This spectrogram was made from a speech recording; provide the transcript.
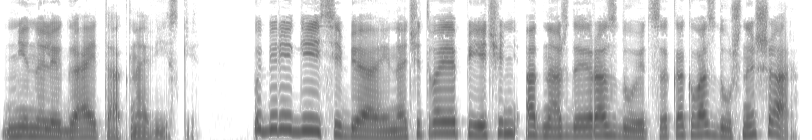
не налегай так на виски. Побереги себя, иначе твоя печень однажды раздуется, как воздушный шар.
